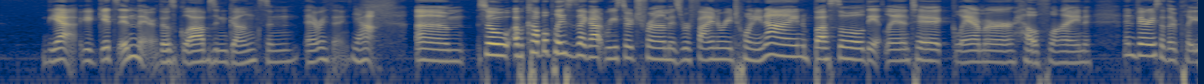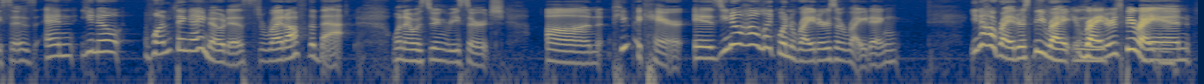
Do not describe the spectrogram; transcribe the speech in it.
Yeah, it gets in there. Those globs and gunks and everything. Yeah. Um, so a couple places I got research from is Refinery 29, Bustle, The Atlantic, Glamour, Healthline, and various other places. And you know, one thing I noticed right off the bat when I was doing research on pubic hair is you know how like when writers are writing, you know how writers be writing, Writers be writing. and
